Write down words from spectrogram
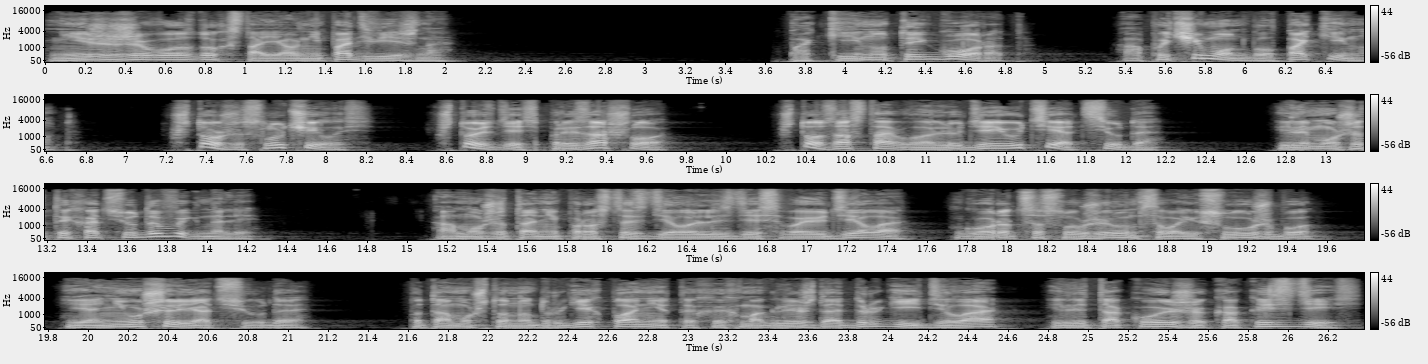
Ниже же воздух стоял неподвижно. Покинутый город. А почему он был покинут? Что же случилось? Что здесь произошло? Что заставило людей уйти отсюда? Или, может, их отсюда выгнали? А может, они просто сделали здесь свое дело, город сослужил им свою службу, и они ушли отсюда, потому что на других планетах их могли ждать другие дела или такое же, как и здесь.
